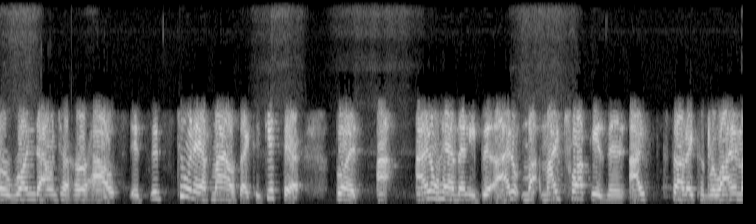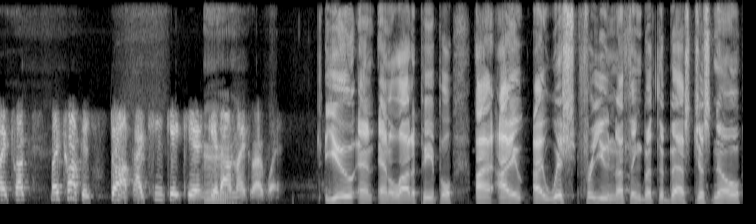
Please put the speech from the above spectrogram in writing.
or run down to her house. It's it's two and a half miles. I could get there, but I I don't have any. I don't. My, my truck isn't. I thought I could rely on my truck. My truck is stuck. I can't get can't get mm. on my driveway. You and, and a lot of people. I, I I wish for you nothing but the best. Just know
